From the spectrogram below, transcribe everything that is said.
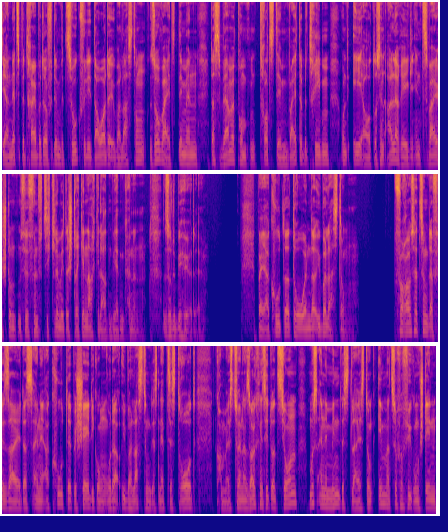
Der Netzbetreiber dürfe den Bezug für die Dauer der Überlastung so weit dimmen, dass Wärmepumpen trotzdem weiter betrieben und E-Autos in aller Regel in zwei Stunden für 50 Kilometer Strecke nachgeladen werden können, so die Behörde. Bei akuter drohender Überlastung. Voraussetzung dafür sei, dass eine akute Beschädigung oder Überlastung des Netzes droht. Komme es zu einer solchen Situation, muss eine Mindestleistung immer zur Verfügung stehen,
